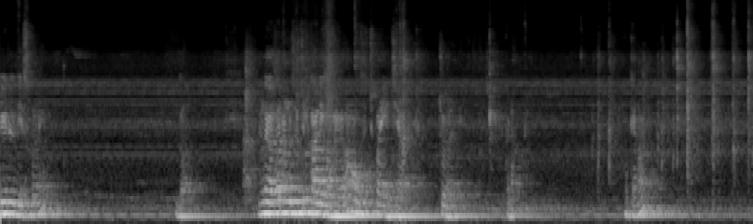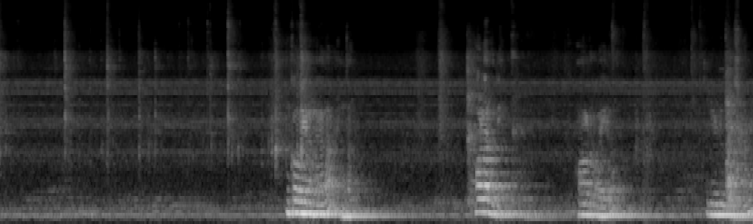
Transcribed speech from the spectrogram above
లీడ్లు తీసుకొని ఇదో. ఉంది కదా రెండు స్విచ్లు ఖాళీగా ఉన్నాయి కదా ఒక స్విచ్ పైన ఇచ్చేయాలి. చూడండి. ఓకేనా? ఇంకో వైర్ ఉంది కదా ఇంత హోల్డర్ది హోల్డర్ వైర్ లీడ్ చేసుకొని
